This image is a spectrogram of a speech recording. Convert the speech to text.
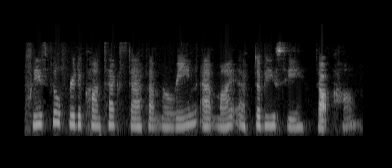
please feel free to contact staff at marine at myfwc.com.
